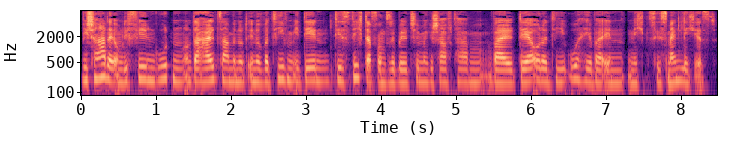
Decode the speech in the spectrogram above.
Wie schade um die vielen guten, unterhaltsamen und innovativen Ideen, die es nicht auf unsere Bildschirme geschafft haben, weil der oder die Urheberin nicht cis-männlich ist.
